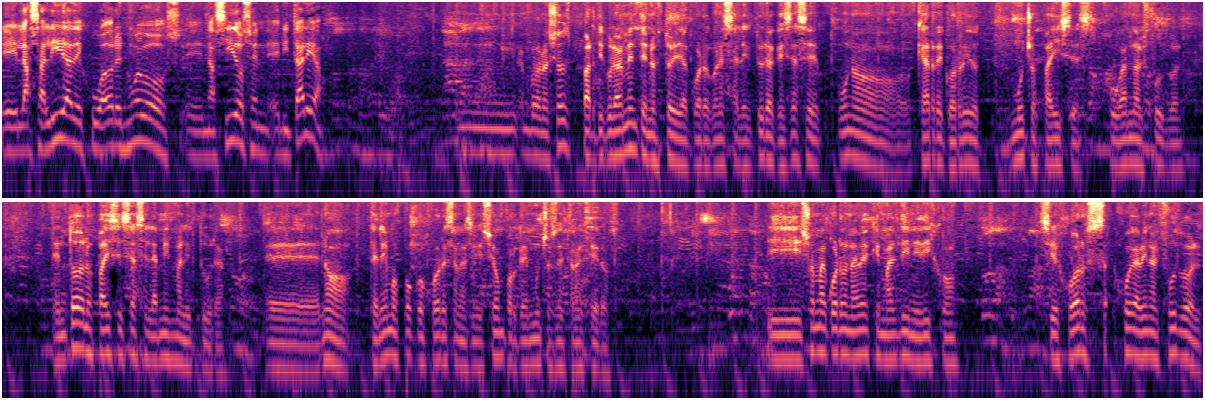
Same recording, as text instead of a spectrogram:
la salida de jugadores nuevos nacidos en Italia? Mm, Bueno, yo particularmente no estoy de acuerdo con esa lectura que se hace uno que ha recorrido muchos países jugando al fútbol. En todos los países se hace la misma lectura. Eh, no, tenemos pocos jugadores en la selección porque hay muchos extranjeros. Y yo me acuerdo una vez que Maldini dijo, si el jugador juega bien al fútbol,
